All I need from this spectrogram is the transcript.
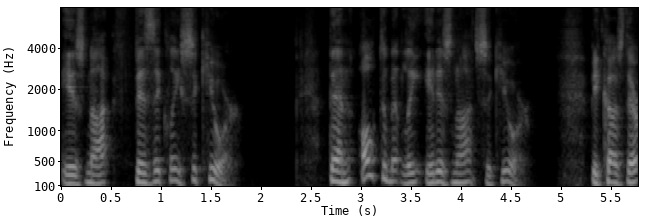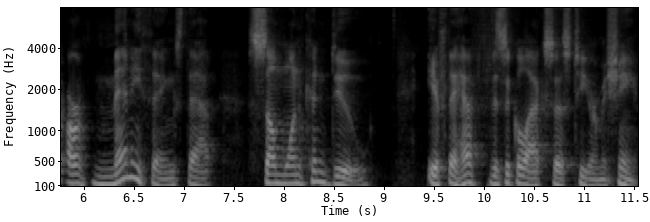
is not physically secure, then ultimately it is not secure because there are many things that someone can do if they have physical access to your machine.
